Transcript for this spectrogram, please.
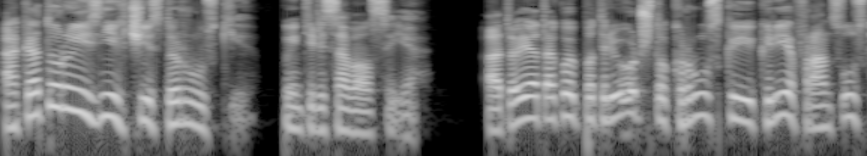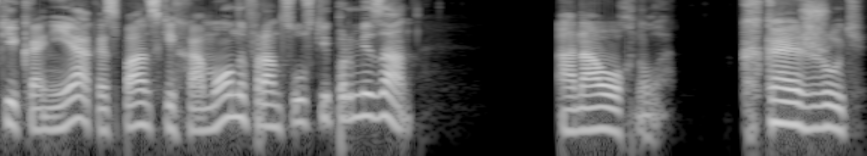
«А которые из них чисто русские?» — поинтересовался я. «А то я такой патриот, что к русской икре французский коньяк, испанский хамон и французский пармезан». Она охнула. «Какая жуть!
